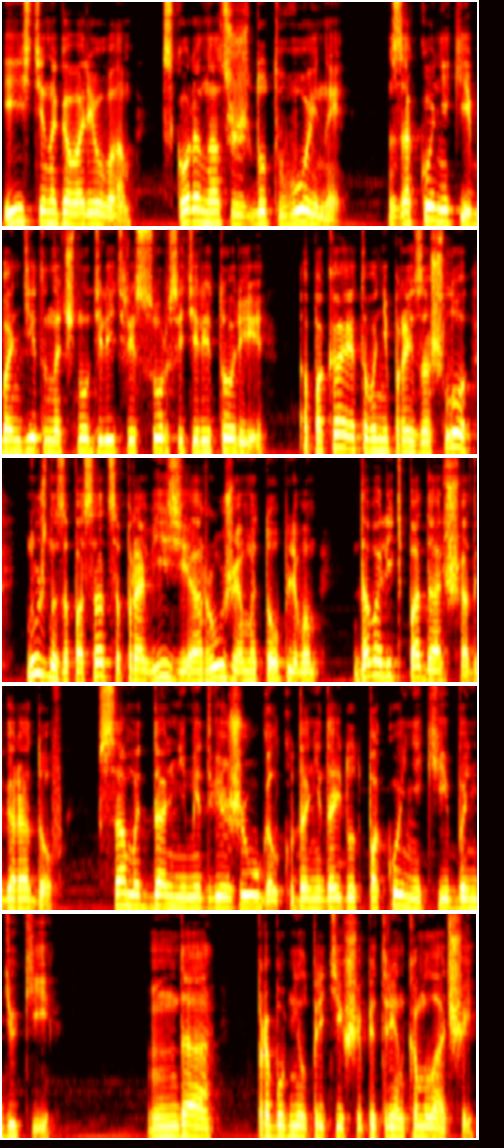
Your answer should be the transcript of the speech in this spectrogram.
Истинно говорю вам, скоро нас ждут войны. Законники и бандиты начнут делить ресурсы территории, а пока этого не произошло, нужно запасаться провизией, оружием и топливом, довалить подальше от городов, в самый дальний медвежий угол, куда не дойдут покойники и бандюки. «Да», – пробубнил притихший Петренко-младший,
